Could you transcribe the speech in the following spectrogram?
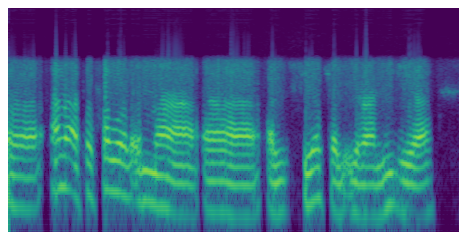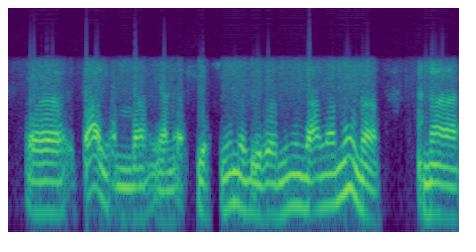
آه، أنا أتصور أن آه، السياسة الإيرانية آه، تعلم يعني السياسيون الايرانيين يعلمون ما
